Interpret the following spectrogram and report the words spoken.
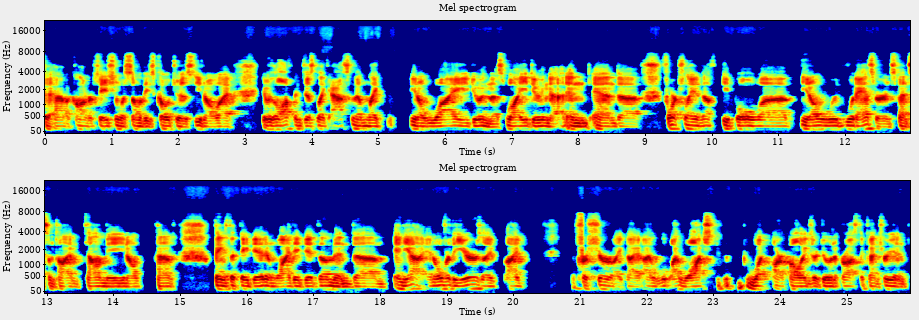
to have a conversation with some of these coaches, you know, I, it was often just like asking them like, you know why are you doing this? Why are you doing that? And and uh, fortunately enough people uh, you know would would answer and spend some time telling me you know kind of things that they did and why they did them. And um, and yeah and over the years i i for sure like I, I, I watched what our colleagues are doing across the country and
